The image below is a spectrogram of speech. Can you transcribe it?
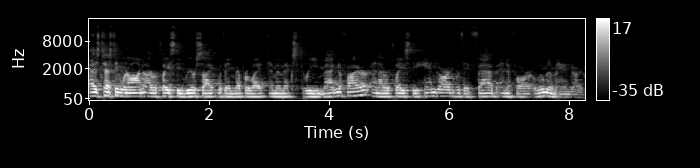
As testing went on, I replaced the rear sight with a Meprolight MMX3 magnifier, and I replaced the handguard with a Fab NFR aluminum handguard.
